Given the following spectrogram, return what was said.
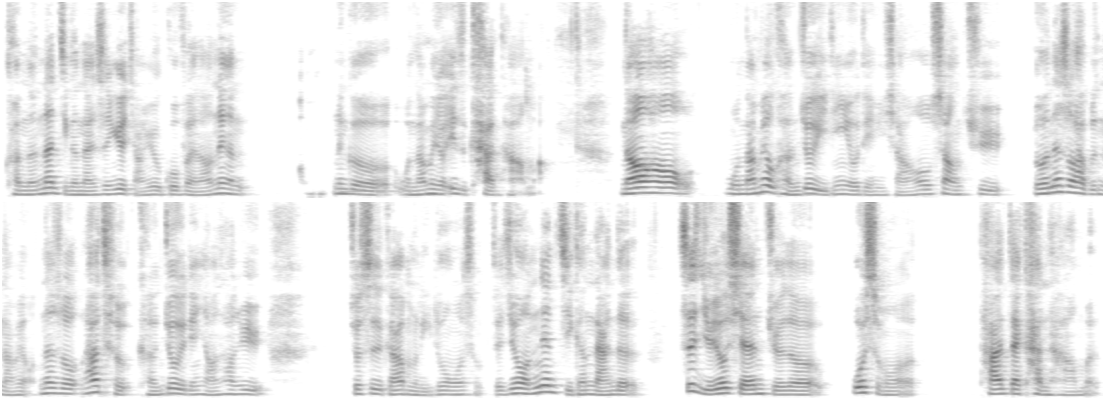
可能那几个男生越讲越过分，然后那个那个我男朋友一直看他嘛，然后。我男朋友可能就已经有点想要上去，不过那时候还不是男朋友，那时候他可能就有点想上去，就是跟他们理论或什么的。结果那几个男的自己就先觉得为什么他在看他们，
